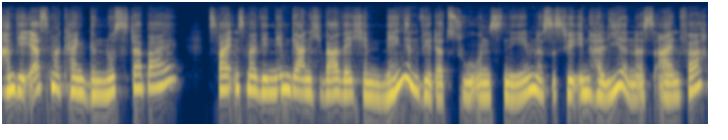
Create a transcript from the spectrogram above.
haben wir erstmal keinen Genuss dabei. Zweitens mal, wir nehmen gar nicht wahr, welche Mengen wir dazu uns nehmen. Das ist, wir inhalieren es einfach.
